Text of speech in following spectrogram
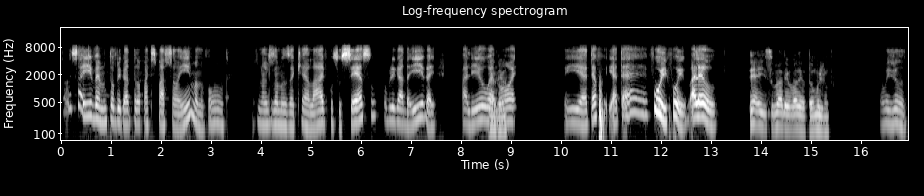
Então é isso aí, velho. Muito obrigado pela participação aí, mano. Vamos, finalizamos aqui a live com sucesso. Obrigado aí, velho. Valeu, é Valeu. nóis. E até, e até fui, fui. Valeu. É isso, valeu, valeu, tamo junto. Tamo junto.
